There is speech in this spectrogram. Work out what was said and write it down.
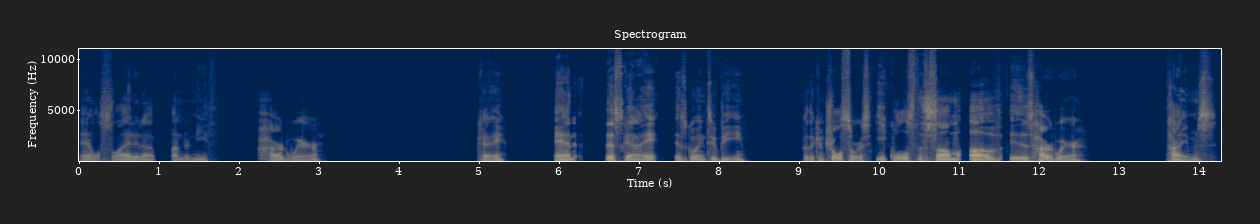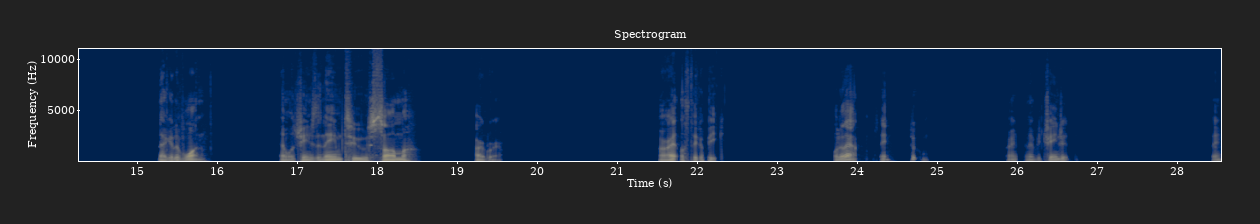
And we'll slide it up underneath hardware. Okay, and this guy is going to be, for the control source, equals the sum of is hardware times negative 1. And we'll change the name to sum hardware. All right, let's take a peek. Look at that. See? Two. Right? And if you change it, see,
